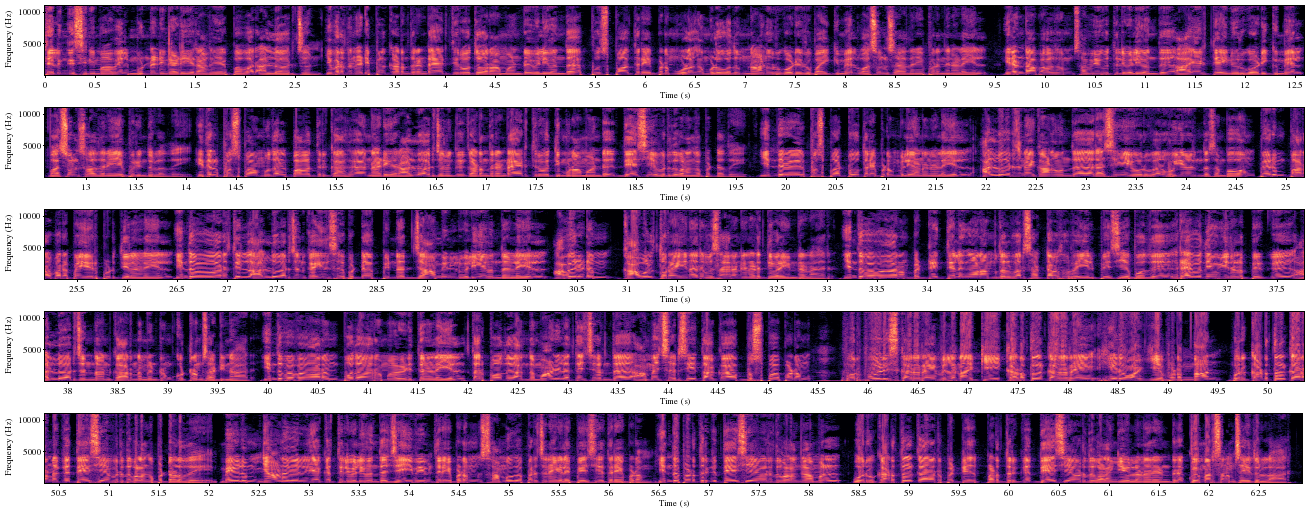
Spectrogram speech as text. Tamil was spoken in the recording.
தெலுங்கு சினிமாவில் முன்னணி நடிகராக இருப்பவர் அல்லு அர்ஜுன். இவரது நடிப்பில் கடந்த இரண்டாயிரத்தி இருபத்தி ஓராம் ஆண்டு வெளிவந்த புஷ்பா திரைப்படம் உலகம் முழுவதும் நானூறு கோடி ரூபாய்க்கு மேல் வசூல் சாதனை புரிந்த நிலையில் இரண்டாம் பாகம் சமீபத்தில் வெளிவந்து ஆயிரத்தி ஐநூறு கோடிக்கு மேல் வசூல் சாதனையை புரிந்துள்ளது. இதில் புஷ்பா முதல் பாகத்திற்காக நடிகர் அல்லு அர்ஜுனுக்கு கடந்த இரண்டாயிரத்தி இருபத்தி மூணாம் ஆண்டு தேசிய விருது வழங்கப்பட்டது. இந்த நிலையில் புஷ்பா டூ திரைப்படம் வெளியான நிலையில் அல்லு அர்ஜுனை காண வந்த ரசிகை ஒருவர் உயிரிழந்த சம்பவம் பெரும் பரபரப்பை ஏற்படுத்திய நிலையில் இந்த விவகாரத்தில் அல்லு அர்ஜுன் கைது செய்யப்பட்டு பின்னர் ஜாமீனில் வெளியே வந்த நிலையில் அவரிடம் காவல்துறையினர் விசாரணை நடத்தி வருகின்றனர். இந்த விவகாரம் பற்றி தெலுங்கானா முதல்வர் சட்டசபையில் பேசிய போது ரேவதி உயிரிழப்பிற்கு அல்லு அர்ஜுன் தான் காரணம் என்றும் குற்றம் சாட்டினார். இந்த விவகாரம் பூதாகரமாக வெடித்த நிலையில் தற்போது அந்த மாநிலத்தைச் சேர்ந்த அமைச்சர் சீதாக்கா புஷ்பா படம் ஒரு போலீஸ்காரரை வில்லனாக்கி கடத்தல்காரரை ஹீரோவாக்கிய படம்தான் ஒரு கடத்தல்காரனுக்கு தேசிய விருது வழங்கப்பட்டுள்ளது. மேலும் ஞானவேல் இயக்கத்தில் வெளிவந்த ஜெய்பீம் திரைப்படம் சமூக பிரச்சனைகளை பேசிய திரைப்படம். இந்த படத்திற்கு தேசிய விருது வழங்காமல் ஒரு கடத்தல்காரர் பற்றிய படத்திற்கு தேசிய விருது வழங்கியுள்ளனர் என்று விமர்சனம் செய்துள்ளார்.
